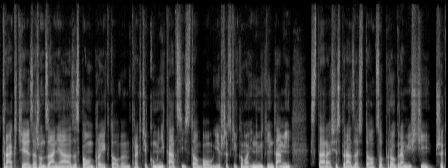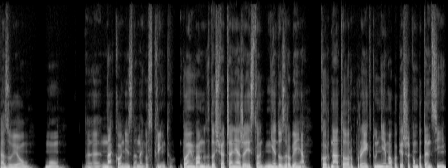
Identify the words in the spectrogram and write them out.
trakcie zarządzania zespołem projektowym, w trakcie komunikacji z tobą i jeszcze z kilkoma innymi klientami, stara się sprawdzać to, co programiści przekazują mu e, na koniec danego sprintu. Powiem Wam z doświadczenia, że jest to nie do zrobienia. Koordynator projektu nie ma po pierwsze kompetencji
